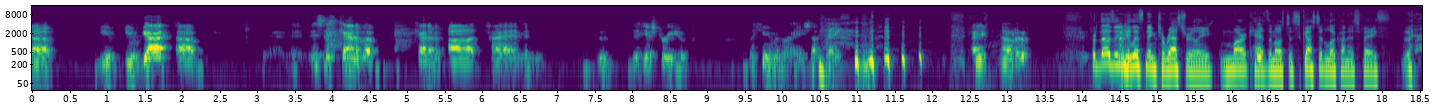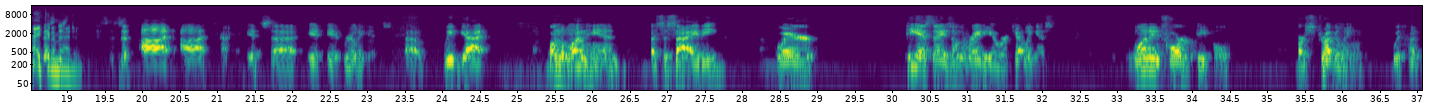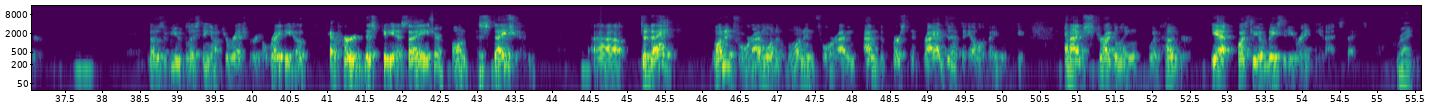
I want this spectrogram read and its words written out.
Uh, you, you've got uh, this is kind of a kind of an odd time in the, history of the human race, I think. I, you know, to, For those of you listening terrestrially, Mark has the most disgusted look on his face that I can is- imagine. this is an odd, odd time. It's uh, it it really is. Uh, we've got, on the one hand, a society where PSAs on the radio are telling us one in four people are struggling with hunger. Those of you listening on terrestrial radio have heard this PSA Sure. on this station uh, today. One in four. I'm one of one in four. I'm I'm the person that rides up the elevator with you, and I'm struggling with hunger. Yet, what's the obesity rate in the United States? Right.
